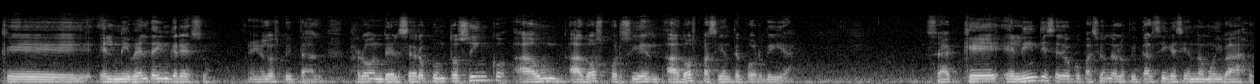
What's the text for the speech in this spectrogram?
que el nivel de ingreso en el hospital ronde el 0.5 a, a, 2%, a 2 pacientes por día. O sea que el índice de ocupación del hospital sigue siendo muy bajo.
